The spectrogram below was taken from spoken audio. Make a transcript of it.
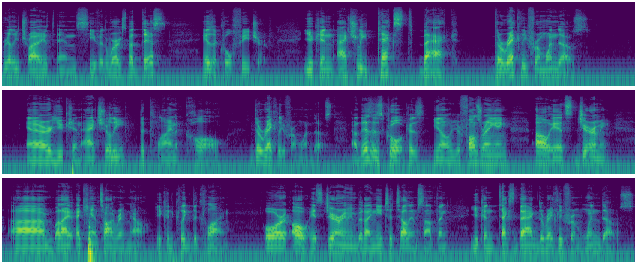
really try it and see if it works but this is a cool feature you can actually text back directly from Windows or you can actually decline a call directly from Windows. Now this is cool because you know your phone's ringing. Oh it's Jeremy. Um, but I, I can't talk right now. You can click decline. Or oh it's Jeremy but I need to tell him something. You can text back directly from Windows.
